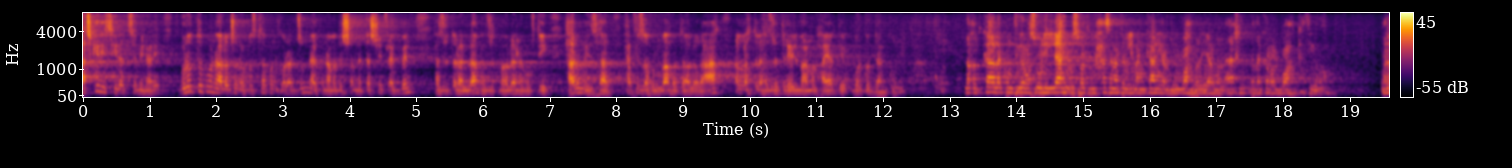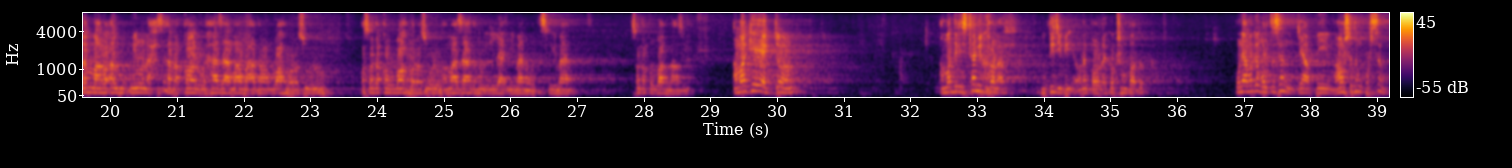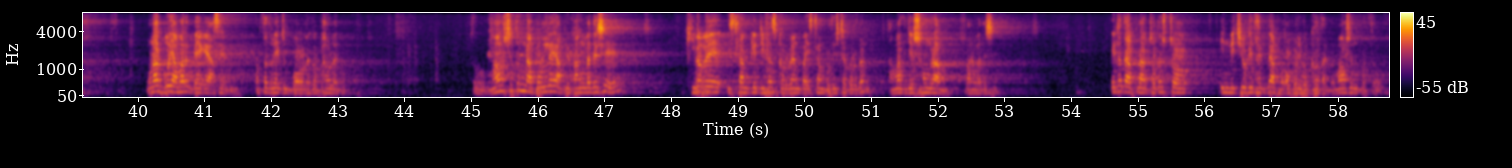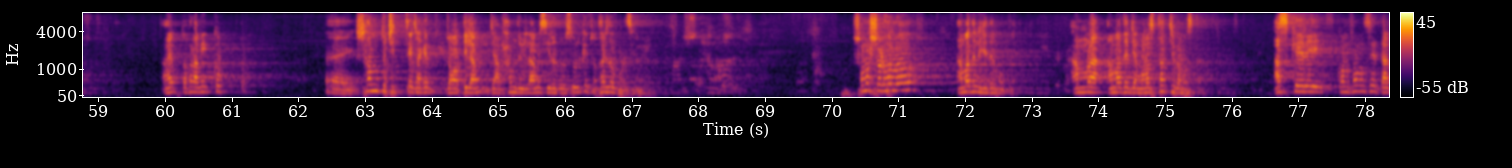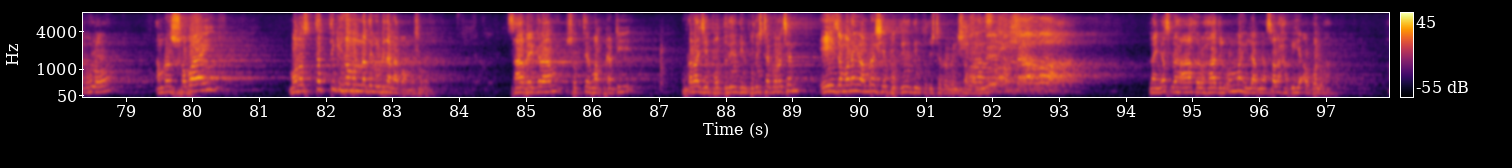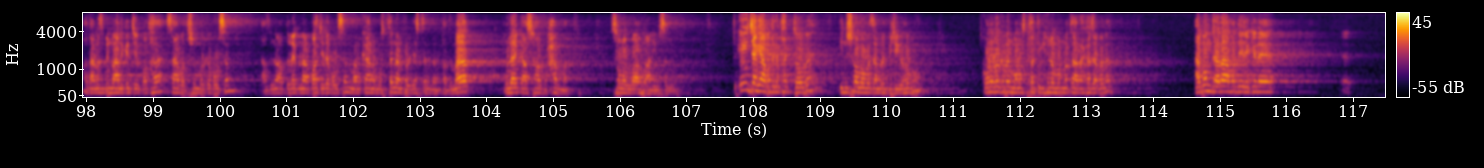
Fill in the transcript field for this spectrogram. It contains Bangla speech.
আজকের এই সিরাত সেমিনারে গুরুত্বপূর্ণ আলোচনা উপস্থাপন করার জন্য এখন আমাদের সামনে তাশরিফ রাখবেন হজরতুল আল্লাহ হজরত মাওলানা মুফতি হারুন ইজহার হাফিজাহুল্লাহ তাআলা রাহ আল্লাহ তাআলা হজরতের ইলম আমল হায়াতে বরকত দান করুন لقد كان لكم في رسول الله أسوة حسنة لمن كان يرجو الله واليوم الآخر وذكر الله كثيرا ولما رأى المؤمنون الأحزاب قالوا هذا ما وعدنا الله ورسوله وصدق الله ورسوله وما زادهم إلا إيمانا وتسليما صدق الله العظيم আমাকে একজন আমাদের ইসলামিক ঘটনার বুদ্ধিজীবী, অনেক বড় লেখক, সম্পাদক, উনি আমাকে বলতেছেন যে আপনি মাওসেদুম পড়ছেন ওনার বই আমার ব্যাগে আছে। অর্থাৎ উনি একজন বড় লেখক, ভালো লেখক। তো মাওসেতুং না পড়লে আপনি বাংলাদেশে কীভাবে ইসলামকে ডিফেন্স করবেন বা ইসলাম প্রতিষ্ঠা করবেন? আমাদের যে সংগ্রাম বাংলাদেশে, এটাতে আপনার যথেষ্ট ইনমেচিউরিটি থাকবে অপরিপক্ষ থাকবে। মাওসেতুং পড়তে হবে। তখন আমি খুব শান্ত চিত্তে যাকে জবাব দিলাম যে আলহামদুলিল্লাহ আমি সিরত রসুলকে যথাযথ পড়েছিলাম সমস্যাটা হলো আমাদের নিজেদের মধ্যে। আমরা, আমাদের যে মনস্তাত্ত্বিক অবস্থা। আজকের এই কনফারেন্সের দাগ হলো আমরা সবাই মনস্তাত্ত্বিক হীনমন্যা থেকে উঠে দাঁড়াবো আমরা সবাই। সাহাব একরাম সত্যের মাপকাঠি, ওনারা যে পদ্ধতিতে দিন প্রতিষ্ঠা করেছেন এই জমানায় আমরা সেই দিন প্রতিষ্ঠা করব ইনশাআল্লাহ লা ইয়াসলাহু আখিরু হাদিল উম্মাহ ইল্লা বিমা সালাহা বিহি আউয়ালুহা হযরত আনাস বিন মালিকের যে কথা সাহাবাত সম্পর্কে বলছেন আব্দুল আব্দুল্লাহ বিন আব্বাস যেটা বলছেন মান কানা মুস্তানান ফালিয়াস্তানি মিন কদমাত উলাইকা আসহাব মুহাম্মদ সাল্লাল্লাহু আলাইহি ওয়াসাল্লাম। তো এই জায়গায় আমাদেরকে থাকতে হবে ইনশাআল্লাহ আমরা বিজয়ী হব। কোনো রকমের মনস্তাত্ত্বিক হীনমন্যতা রাখা যাবে না। এবং যারা আমাদের এখানে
